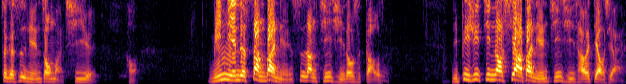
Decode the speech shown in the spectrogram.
这个是年终嘛，七月，好，明年的上半年事实上基期都是高的，你必须进到下半年基期才会掉下来。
